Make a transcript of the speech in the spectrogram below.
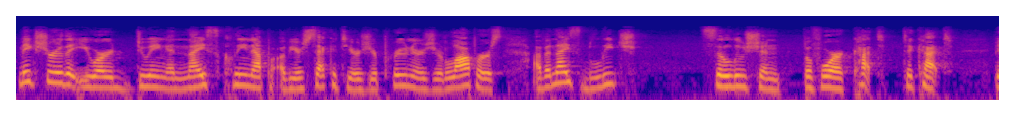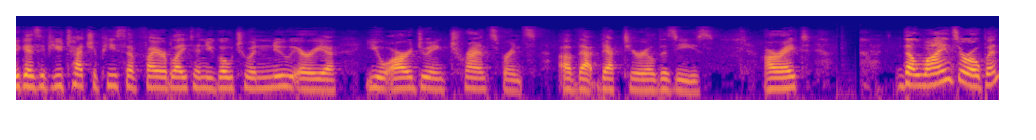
make sure that you are doing a nice cleanup of your secateurs, your pruners, your loppers, of a nice bleach solution before cut to cut. Because if you touch a piece of fire blight and you go to a new area, you are doing transference of that bacterial disease. All right. The lines are open.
